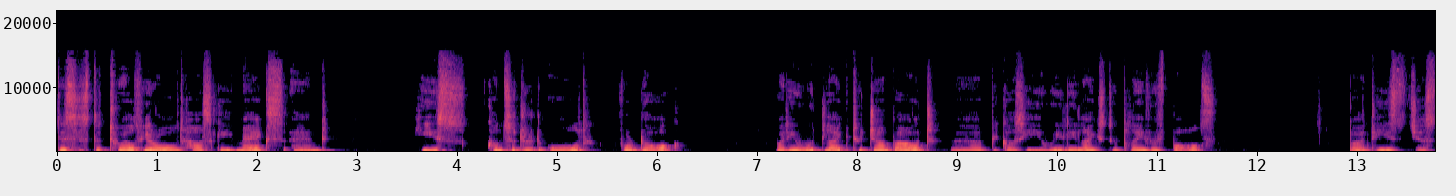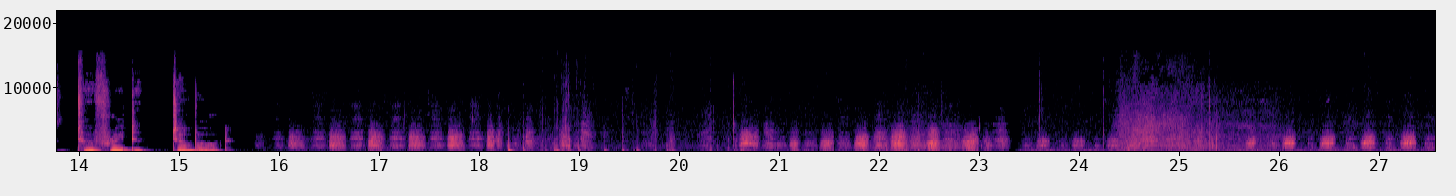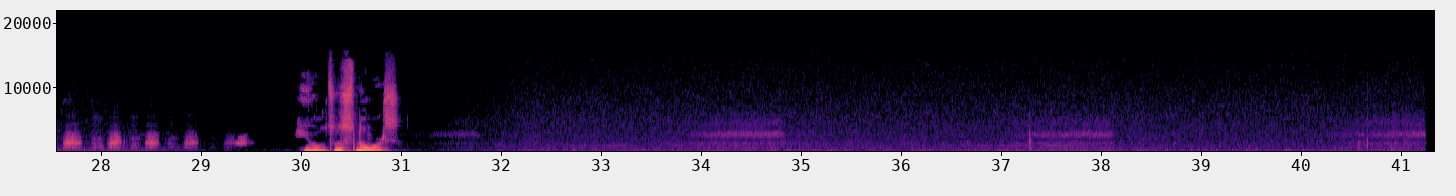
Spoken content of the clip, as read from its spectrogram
This is the 12 year old husky Max, and he's considered old for dog, but he would like to jump out uh, because he really likes to play with balls, but he's just too afraid to jump out. He also snores.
